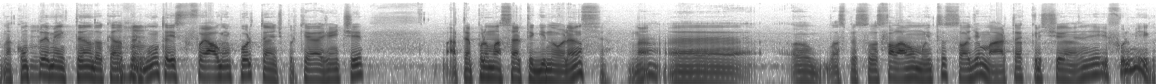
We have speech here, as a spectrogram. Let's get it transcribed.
né, complementando aquela uhum. pergunta, isso foi algo importante, porque a gente, até por uma certa ignorância, né, é, as pessoas falavam muito só de Marta, Cristiane e Formiga,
